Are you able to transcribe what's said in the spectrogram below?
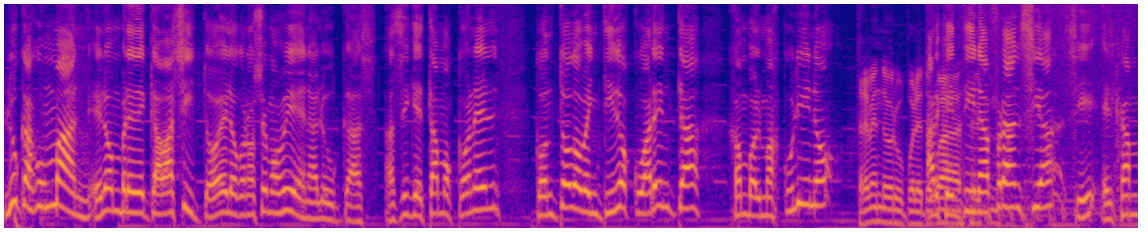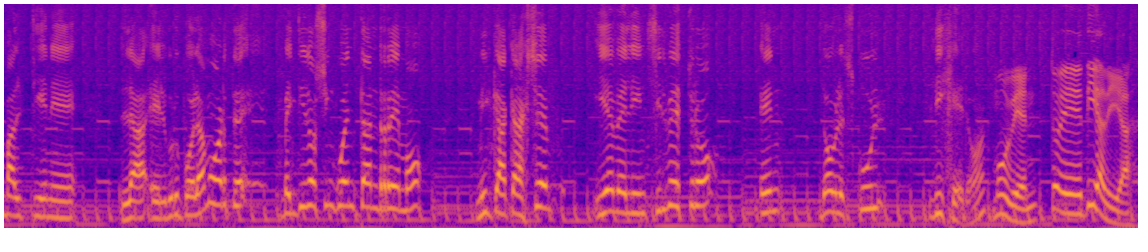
Lucas Guzmán, el hombre de caballito, ¿eh? lo conocemos bien a Lucas. Así que estamos con él, con todo 22-40, handball masculino. Tremendo grupo, le Argentina-Francia, sí, el handball tiene el grupo de la muerte. 22-50 en remo, Mika Krashev y Evelyn Silvestro en doble school ligero. ¿eh? Muy bien, eh, día a día.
